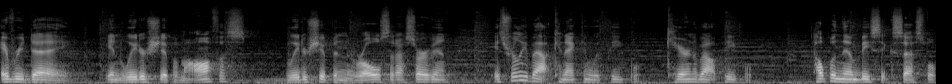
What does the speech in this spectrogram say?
every day in leadership of my office, leadership in the roles that I serve in. It's really about connecting with people, caring about people, helping them be successful.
